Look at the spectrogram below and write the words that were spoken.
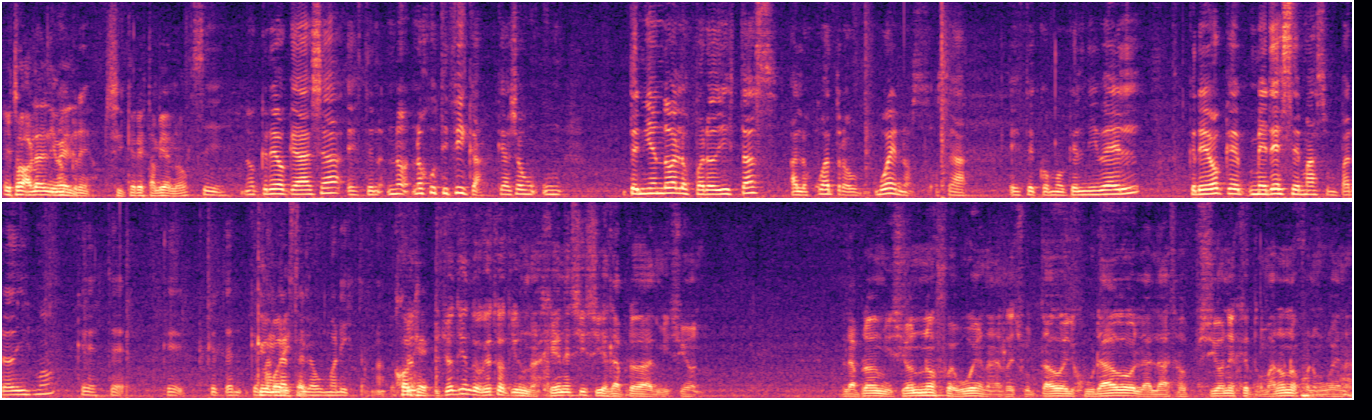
Esto habla del nivel, si querés también, ¿no? Sí, no creo que haya, este, no, no justifica que haya un, teniendo a los parodistas, a los cuatro buenos, o sea, este, como que el nivel creo que merece más un parodismo que este que, que, ten- que ¿Qué humorista? mandarse los humoristas. ¿no? Jorge, Yo entiendo que esto tiene una génesis y es la prueba de admisión. La prueba de admisión no fue buena, el resultado del jurado, la- las opciones que tomaron no fueron buenas.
